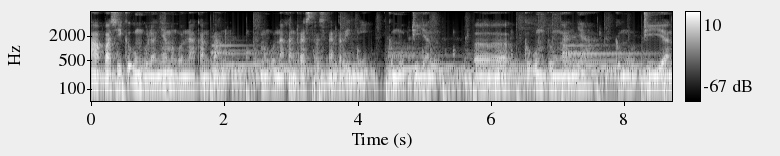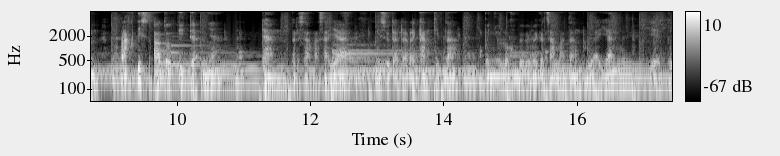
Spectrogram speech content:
apa sih keunggulannya menggunakan tan menggunakan rice transplanter ini, kemudian eh, keuntungannya, kemudian praktis atau tidaknya dan bersama saya ini sudah ada rekan kita penyuluh BPP Kecamatan Buayan yaitu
